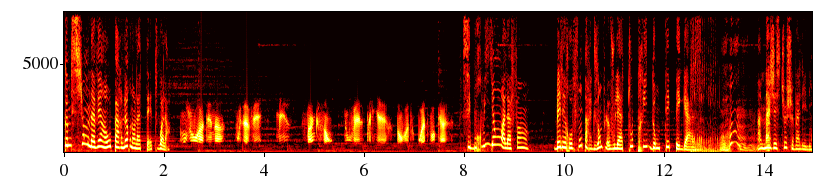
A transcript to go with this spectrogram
Comme si on avait un haut-parleur dans la tête, voilà. Bonjour Athéna, vous avez 1500 nouvelles prières dans votre boîte vocale. C'est bruyant à la fin. Bellérophon, par exemple, voulait à tout prix dompter Pégase, un majestueux cheval ailé.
